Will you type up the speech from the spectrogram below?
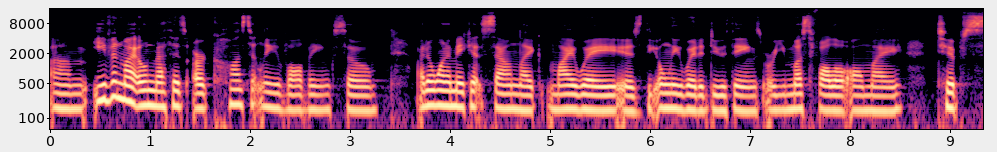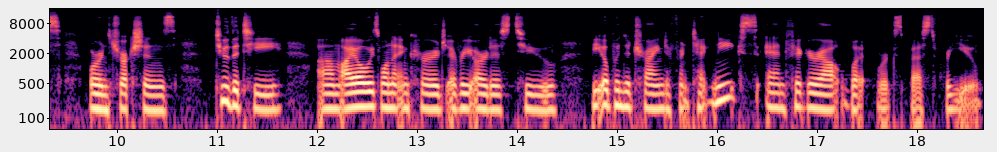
Um, even my own methods are constantly evolving, so I don't want to make it sound like my way is the only way to do things or you must follow all my tips or instructions to the T. Um, I always want to encourage every artist to be open to trying different techniques and figure out what works best for you.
